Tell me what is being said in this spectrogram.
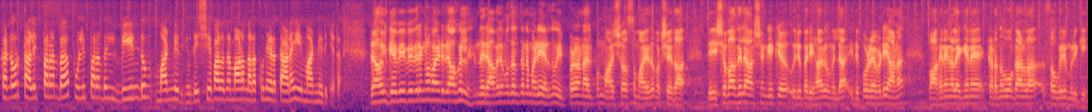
കണ്ണൂർ തളിപ്പറമ്പ് പുളിപ്പറമ്പിൽ വീണ്ടും മണ്ണിടിഞ്ഞു. ദേശീയപാത നിർമ്മാണം നടക്കുന്നിടത്താണ് ഈ മണ്ണിടിഞ്ഞത്. രാഹുൽ കെ വി വിവരങ്ങളുമായിട്ട് രാഹുൽ ഇന്ന് രാവിലെ മുതൽ തന്നെ മഴയായിരുന്നു. ഇപ്പോഴാണ് അല്പം ആശ്വാസമായത്. പക്ഷേ ഇതാ ദേശീയപാതയിലെ ആശങ്കയ്ക്ക് ഒരു പരിഹാരവുമില്ല. ഇതിപ്പോഴെവിടെയാണ് വാഹനങ്ങൾ എങ്ങനെ കടന്നു പോകാനുള്ള സൗകര്യം ഒരുക്കി?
